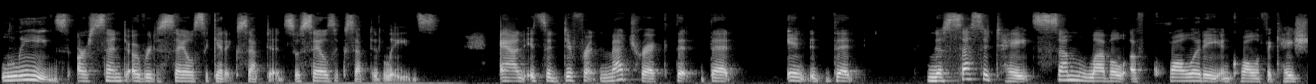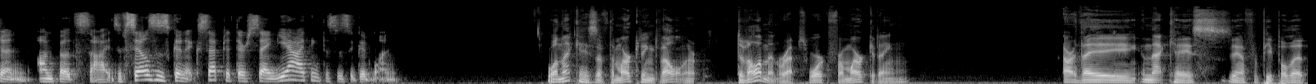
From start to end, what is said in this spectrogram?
leads are sent over to sales to get accepted. So sales accepted leads. and it's a different metric that that in that necessitates some level of quality and qualification on both sides. If sales is going to accept it, they're saying, "Yeah, I think this is a good one." Well, in that case, if the marketing development development reps work for marketing, are they in that case, you know, for people that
